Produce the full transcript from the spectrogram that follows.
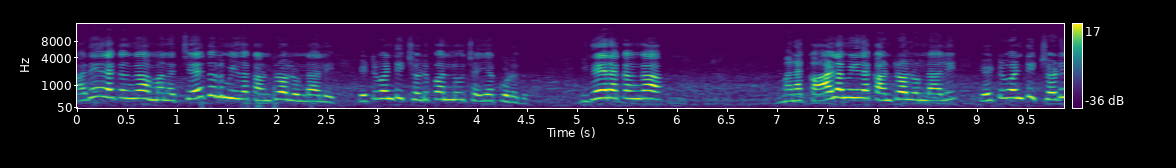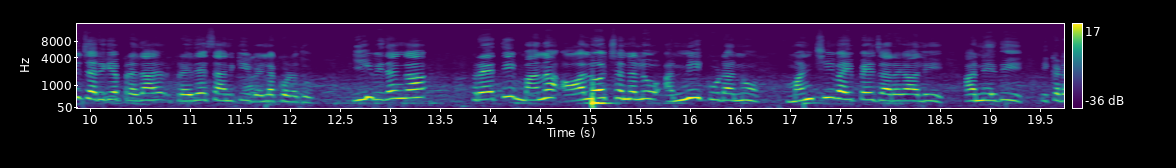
అదే రకంగా మన చేతుల మీద కంట్రోల్ ఉండాలి. ఎటువంటి చెడు పనులు చేయకూడదు ఇదే రకంగా మన కాళ్ళ మీద కంట్రోల్ ఉండాలి. ఎటువంటి చెడు జరిగే ప్రదా ప్రదేశానికి వెళ్ళకూడదు. ఈ విధంగా ప్రతి మన ఆలోచనలు అన్నీ కూడాను మంచి వైపే జరగాలి అనేది ఇక్కడ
